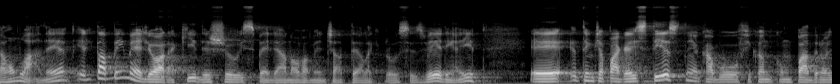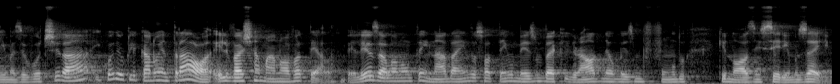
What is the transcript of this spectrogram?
Então vamos lá, né? Ele está bem melhor aqui, deixa eu espelhar novamente a tela aqui para vocês verem aí. É, eu tenho que apagar esse texto, né? acabou ficando como padrão ali, mas eu vou tirar. E quando eu clicar no entrar, ó, ele vai chamar a nova tela, beleza? Ela não tem nada ainda, só tem o mesmo background, né? o mesmo fundo que nós inserimos aí.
